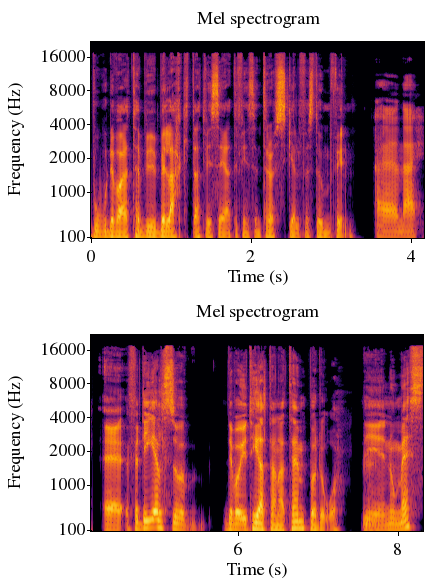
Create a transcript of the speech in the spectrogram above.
borde vara tabubelagt att vi säger att det finns en tröskel för stumfilm. Eh, nej. Eh, för dels så, det var ju ett helt annat tempo då. Det Mm. är nog mest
